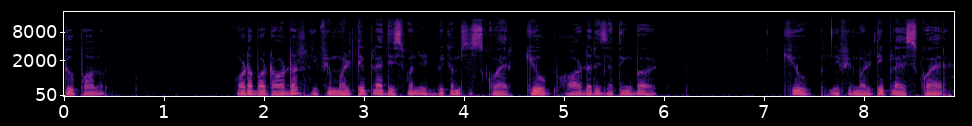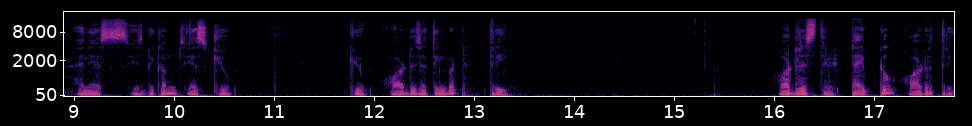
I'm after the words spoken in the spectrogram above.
2 problem what about order? If you multiply this one it becomes a square cube. Order is nothing but cube. If you multiply square and s it becomes s cube. Cube. Order is nothing but 3 order is 3 type 2 order 3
